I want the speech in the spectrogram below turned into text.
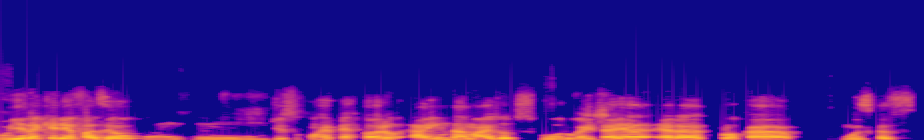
o Ira queria fazer um, um disco com um repertório ainda mais obscuro. A ideia era colocar músicas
